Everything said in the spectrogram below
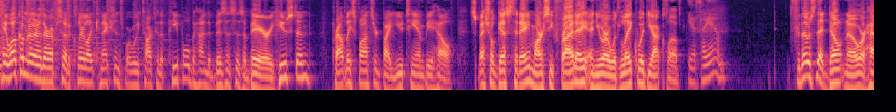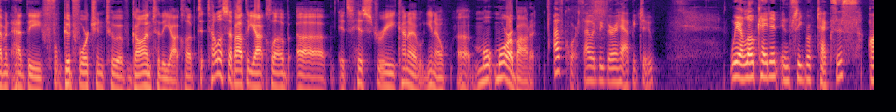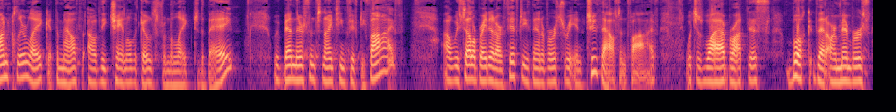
Hey, welcome to another episode of Clear Lake Connections, where we talk to the people behind the businesses of Bay Area Houston. Proudly sponsored by UTMB Health. Special guest today, Marcy Friday, and you are with Lakewood Yacht Club. Yes, I am. For those that don't know or haven't had the f- good fortune to have gone to the yacht club, t- tell us about the yacht club, uh, its history, kind of you know uh, more about it. Of course, I would be very happy to. We are located in Seabrook, Texas, on Clear Lake at the mouth of the channel that goes from the lake to the bay. We've been there since 1955. Uh, we celebrated our 50th anniversary in 2005, which is why I brought this book that our members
